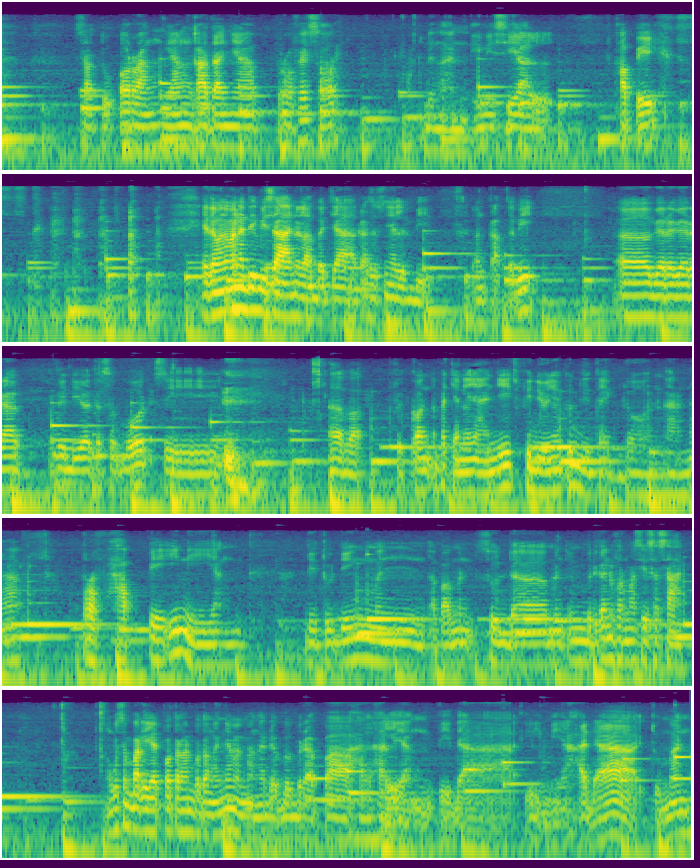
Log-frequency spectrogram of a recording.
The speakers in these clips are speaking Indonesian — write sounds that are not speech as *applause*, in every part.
satu orang yang katanya profesor dengan inisial HP *laughs* ya teman-teman nanti bisa anu lah baca kasusnya lebih lengkap. Tapi eh, gara-gara video tersebut si *coughs* apa kon- apa channelnya Anji videonya itu di take down. Karena Prof HP ini yang dituding men- apa men- sudah memberikan informasi sesat aku sempat lihat potongan-potongannya memang ada beberapa hal-hal yang tidak ilmiah ada. Cuman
